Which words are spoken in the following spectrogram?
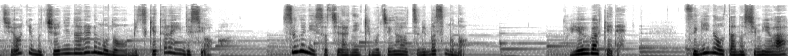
じように夢中になれるものを見つけたらいいんですよ。すぐにそちらに気持ちが移りますもの。というわけで次のお楽しみは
